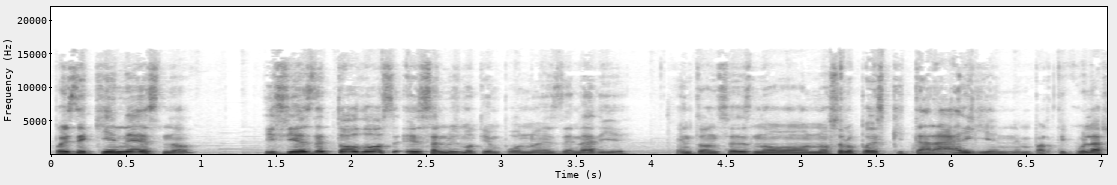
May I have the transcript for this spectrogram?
pues de quién es, ¿no? Y si es de todos, es al mismo tiempo no es de nadie. Entonces no, no se lo puedes quitar a alguien en particular.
